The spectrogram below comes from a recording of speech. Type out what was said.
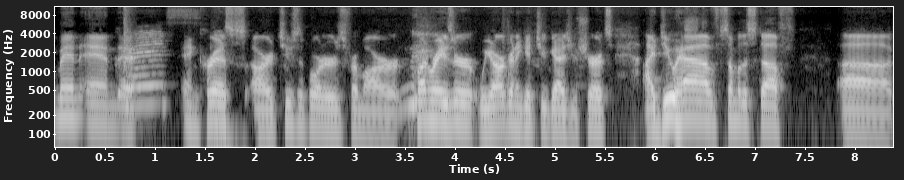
Vinkman and uh, Chris, and Chris are two supporters from our fundraiser. We are going to get you guys your shirts. I do have some of the stuff. Uh,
